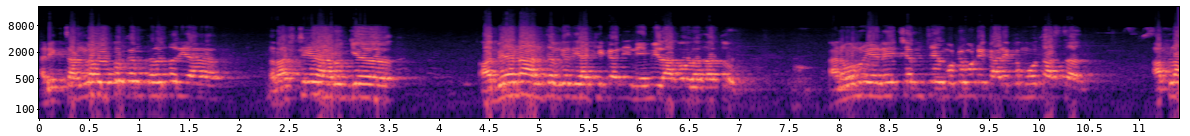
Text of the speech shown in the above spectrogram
आणि एक चांगला उपक्रम खरं तर या राष्ट्रीय आरोग्य अभियाना अंतर्गत या ठिकाणी नेहमी राबवला जातो. आणि म्हणून एनएचएम चे मोठे मोठे कार्यक्रम होत असतात. आपला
